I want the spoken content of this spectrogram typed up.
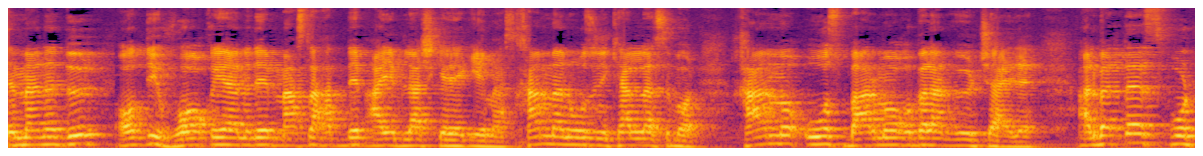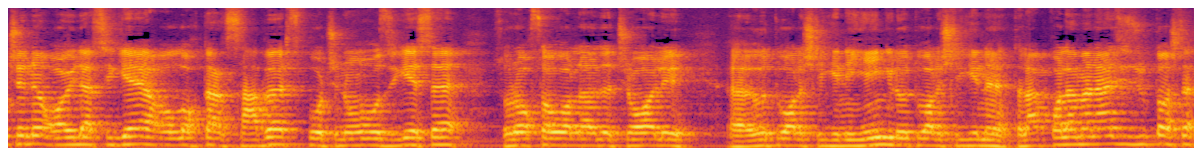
nimanidir oddiy voqeani deb maslahat deb ayblash kerak emas. Hammani o'zini kallasi bor. Hamma o'z barmog'i bilan o'lchaydi. Albatta sportchini oilasiga Allohdan sabr sportchini o'ziga esa so'roq savollarda chiroyli e, o'tib olishligini yengil o'tib olishligini tilab qolaman. Aziz yurtdoshlar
